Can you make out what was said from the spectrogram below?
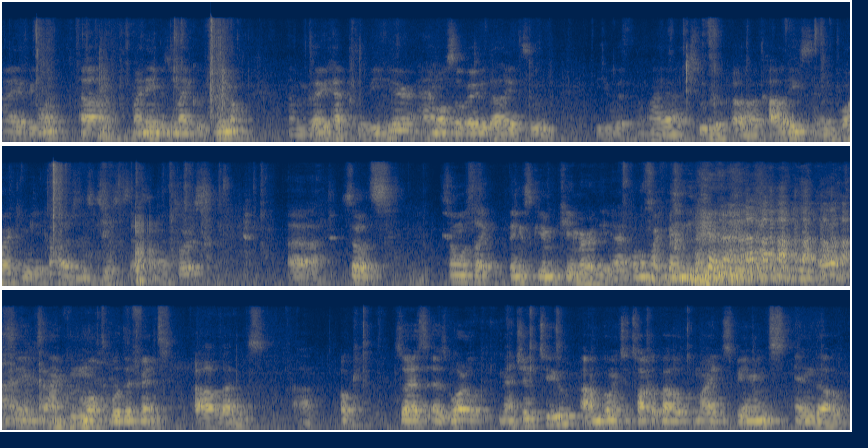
Hi everyone, uh, my name is Michael Pino. I'm very happy to be here. I'm also very delighted to be with my uh, two uh, colleagues in the Boyer Community College, the Student Success Mentors. Uh, so it's, it's almost like Thanksgiving came early. I have all my family all at the same time multiple different uh, levels. Uh, okay, so as, as Waro mentioned to you, I'm going to talk about my experience in the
